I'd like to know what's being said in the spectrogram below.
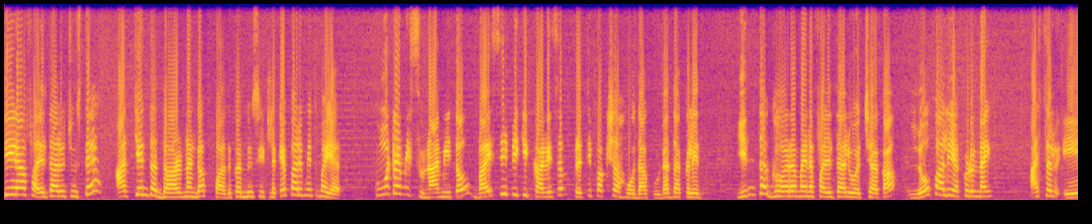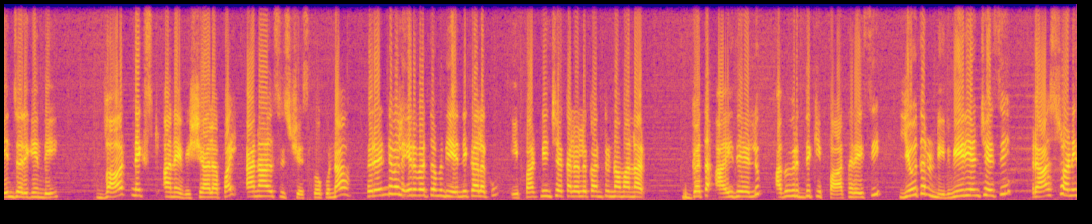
తీరా ఫలితాలు చూస్తే అత్యంత దారుణంగా పదకొండు సీట్లకే పరిమితమయ్యారు. కూటమి సునామీతో వైసీపీకి కనీసం ప్రతిపక్ష హోదా కూడా దక్కలేదు. ఇంత ఘోరమైన ఫలితాలు వచ్చాక లోపాలు ఎక్కడున్నాయి? అసలు ఏం జరిగింది? వాట్ నెక్స్ట్ అనే విషయాలపై అనాలిసిస్ చేసుకోకుండా రెండు వేల ఇరవై తొమ్మిది ఎన్నికలకు ఇప్పటి నుంచే కలలు కంటున్నామన్నారు. గత ఐదేళ్ళు అభివృద్ధికి పాతరేసి యువతను నిర్వీర్యం చేసి రాష్ట్రాన్ని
